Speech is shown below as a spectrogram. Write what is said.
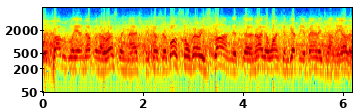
would probably end up in a wrestling match because they're both so very strong that uh, neither one can get the advantage on the other.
